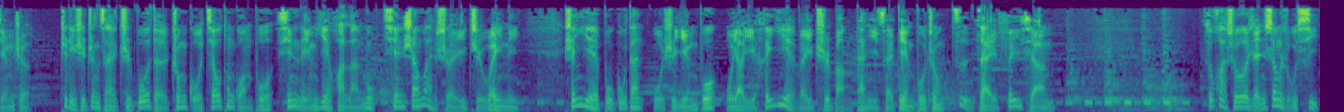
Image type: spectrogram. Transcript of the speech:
行者，这里是正在直播的中国交通广播心灵夜话栏目《千山万水只为你》，深夜不孤单，我是迎波，我要以黑夜为翅膀，带你在电波中自在飞翔。俗话说，人生如戏，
